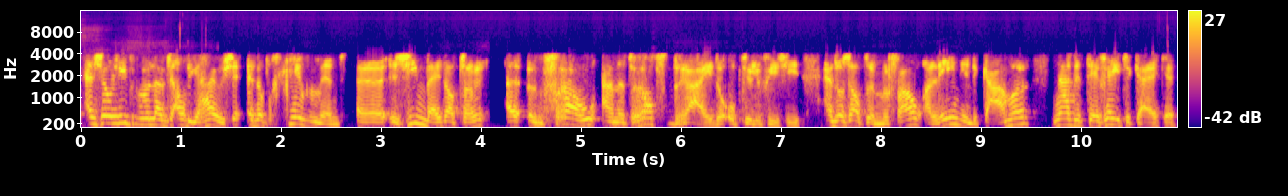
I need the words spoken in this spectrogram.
en zo liepen we langs al die huizen. En op een gegeven moment eh, zien wij dat er eh, een vrouw aan het rad draaide op televisie. En er zat een mevrouw alleen in de kamer naar de tv te kijken.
